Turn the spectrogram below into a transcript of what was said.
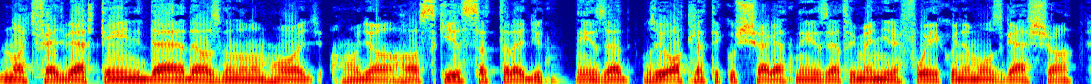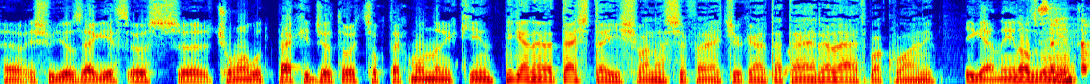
nagy fegyvertény, de, de azt gondolom, hogy, hogy a, ha a skillsettel együtt nézed, az ő atletikusságát nézed, hogy mennyire folyékony a mozgása, uh, és ugye az egész összcsomagot, package-et, ahogy szokták mondani kint. Igen, a teste is van, azt se felejtsük el, tehát erre lehet pakolni. Igen, én azt gondolom... Szerintem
